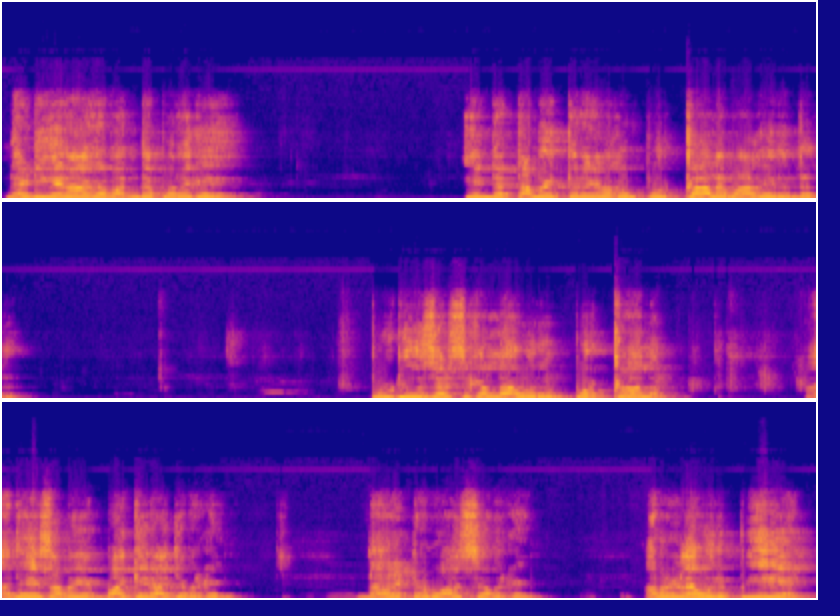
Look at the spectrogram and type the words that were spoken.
நடிகராக வந்த பிறகு இந்த தமிழ் திரையுலகம் பொற்காலமாக இருந்தது. ப்ரொடியூசர்ஸுக்கெல்லாம் ஒரு பொற்காலம். அதே சமயம் பாக்யராஜ் அவர்கள் டைரக்டர் வாசு அவர்கள் அவர்களாம் ஒரு பீரியட்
